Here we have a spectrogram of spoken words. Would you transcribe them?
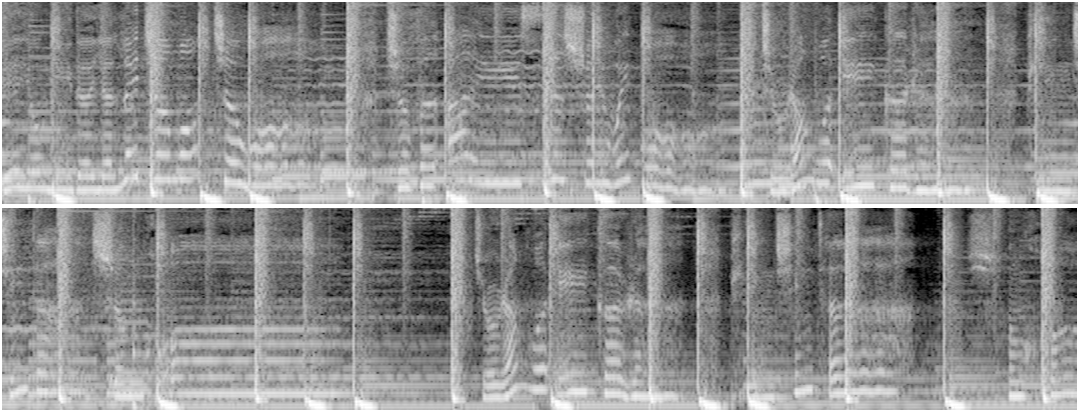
别用你的眼泪折磨着我。这份爱已似水微波，就让我一个人平静的生活，就让我一个人平静的生活。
